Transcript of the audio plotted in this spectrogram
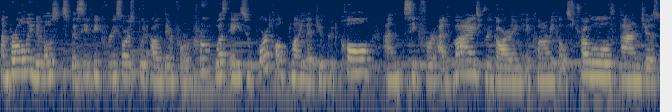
And probably the most specific resource put out there for crew was a support hotline that you could call and seek for advice regarding economical struggles and just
